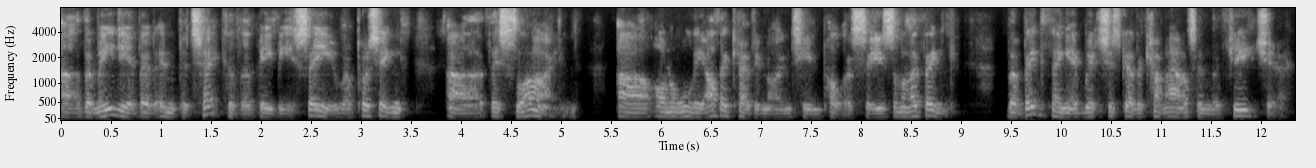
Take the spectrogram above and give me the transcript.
uh, the media, but in particular the BBC, were putting uh, this line uh, on all the other COVID 19 policies. And I think the big thing which is going to come out in the future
